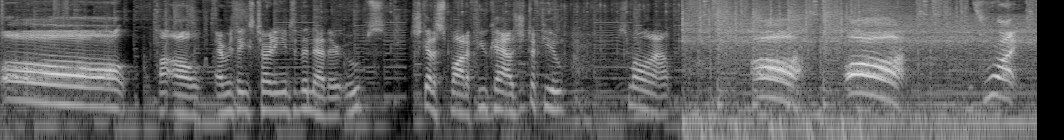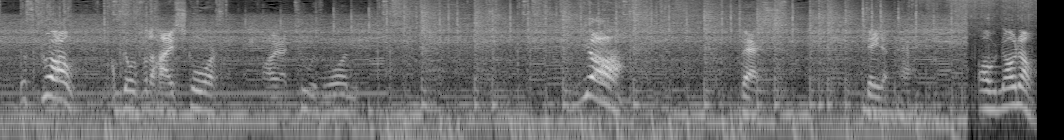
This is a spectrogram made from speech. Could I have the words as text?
Oh! Uh-oh. Everything's turning into the nether. Oops. Just gotta spot a few cows. Just a few. Small amount. Oh! Oh! That's right. Let's go. I'm going for the high score. Oh, I got two with one. Yeah. Best data pack. Oh, no, no.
